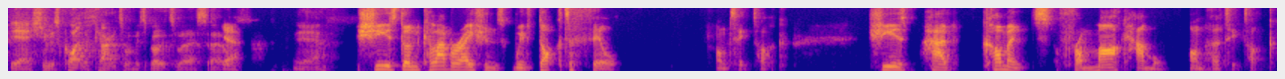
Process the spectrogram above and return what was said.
Yeah, she was quite the character when we spoke to her. So, Yeah. Yeah. She has done collaborations with Dr. Phil on TikTok. She has had comments from Mark Hamill on her TikTok.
